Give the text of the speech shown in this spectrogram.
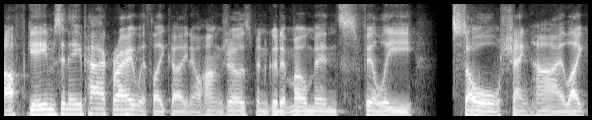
tough games in APAC, right? With like uh, you know Hangzhou's been good at moments, Philly, Seoul, Shanghai, like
